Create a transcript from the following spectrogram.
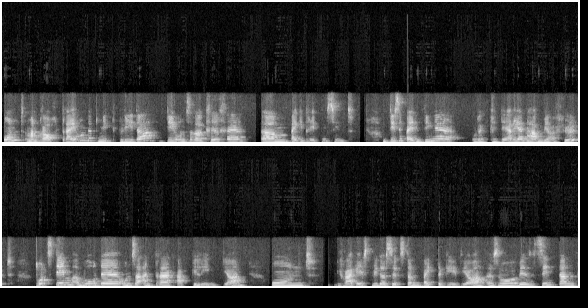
Und man braucht 300 Mitglieder, die unserer Kirche ähm, beigetreten sind. Und diese beiden Dinge oder Kriterien haben wir erfüllt. Trotzdem wurde unser Antrag abgelehnt, ja. Und die Frage ist, wie das jetzt dann weitergeht, ja. Also wir sind dann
